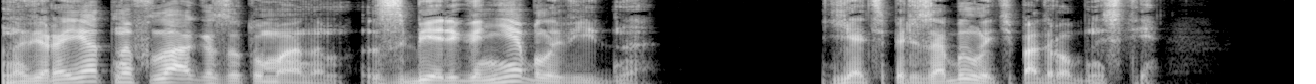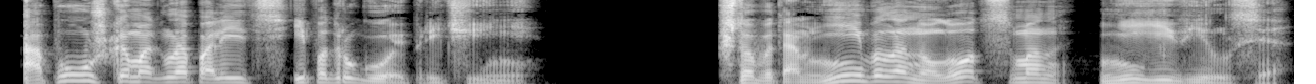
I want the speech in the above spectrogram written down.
Но, вероятно, флага за туманом с берега не было видно. Я теперь забыл эти подробности. А пушка могла палить и по другой причине. Что бы там ни было, но лоцман не явился.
